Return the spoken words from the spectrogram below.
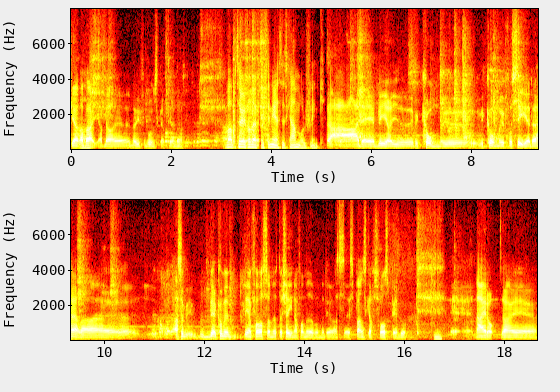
Garabaya blir eh, ny förbundskapten. Vad betyder det för kinesisk handboll Flink? Ja, det blir ju, det kommer ju, vi kommer ju få se det här. Eh, alltså det kommer bli en fasa att möta Kina framöver med deras eh, spanska försvarsspel då. Mm. nej då, är,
